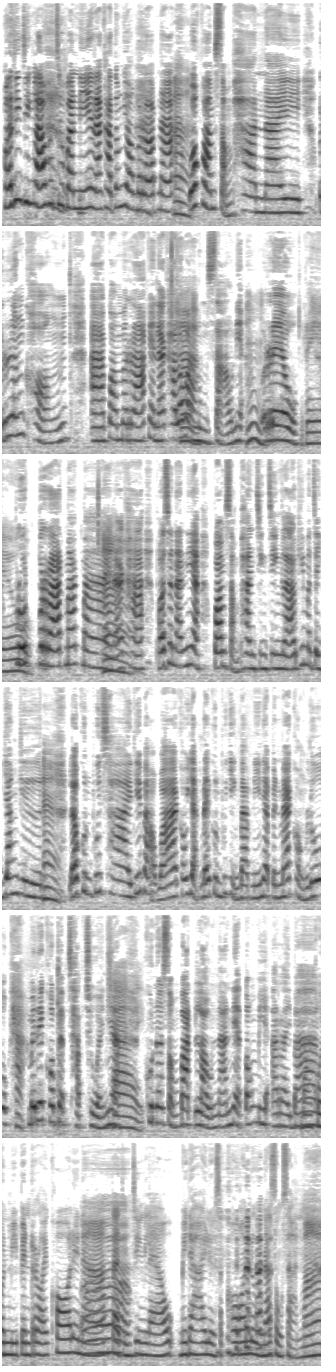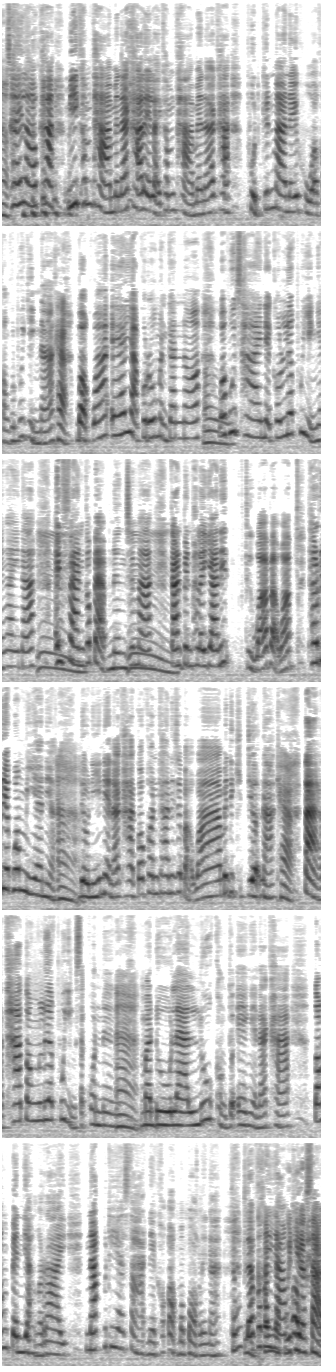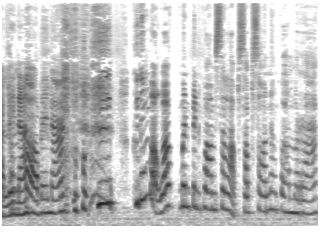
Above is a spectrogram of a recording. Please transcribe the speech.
เพราะจริง ๆ แล้วปัจจุบันนี้นะคะ ต้องยอมรับนะอ่าว่าความสัมพันธ์ในเรื่องของอาความรักเนี่ยนะคะค่ะระหว่างหนุ่มสาวเนี่ยอืมเร็วเร็วปรุดปราดมากมายอ่านนะคะ เพราะฉะนั้นเนี่ยความสัมพันธ์จริง ๆ แล้วที่มันจะยั่งยืนอ่าแล้วคุณผู้ชายที่แบบว่าเขาอยากได้คุณผู้หญิงแบบนี้เนี่ยเป็นแม่ของลูกค่ะไม่ได้คบแบบฉับฉวยเนี่ยใช่คุณสมบัติเหล่านั้นเนี่ยต้องมีอะไรบ้างบางคนมีเป็นร้อยข้อเลยนะอ่าแต่จริง ๆ แล้วไม่ได้เลยสักข้อหนึ่งนะสงสารมาก ใช่แล้วค่ะ มีคำถามเนี่ยนะคะ หลาย ๆคำถามเนี่ยนะคะ ผุดขึ้นมาในหัวของคุณผู้หญิงนะค่ะบอกว่าเอ๊ะอยากรู้เหมือนกันเนาะเออว่าผู้ชายเนี่ยเขาเลือกผู้หญิงยังไงนะอืมไอ้แฟนก็แบบหนึ่งใช่ไหมอืมการเป็นภรรยานี่ ถือว่าแบบว่า ถ้าเรียกว่าเมียเนี่ยเดี๋ยวนี้เนี่ยนะคะ ก็ค่อนข้างที่จะแบบว่าไม่ได้คิดเยอะนะ แต่ถ้าต้องเลือกผู้หญิงสักคนหนึ่งมาดูแลลูกของตัวเองเนี่ยนะคะ ต้องเป็นอย่างไรนักวิทยาศาสตร์เนี่ยเขาออกมาบอกเลยนะ แล้วก็พยายามวิทยาศาสตร์เลยนะตอบเลยนะ คือคือต้องบอกว่ามันเป็นความสลับซับซ้อนทางความรัก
